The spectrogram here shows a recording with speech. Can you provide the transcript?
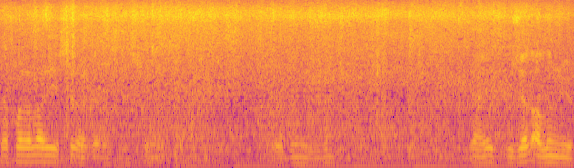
Çaparalar yeşil arkadaşlar. Gördüğünüz gibi. Gayet güzel alınıyor.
